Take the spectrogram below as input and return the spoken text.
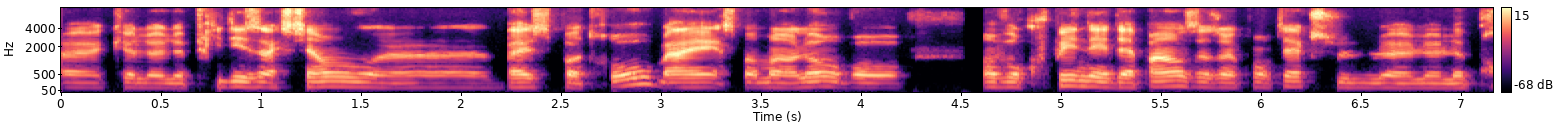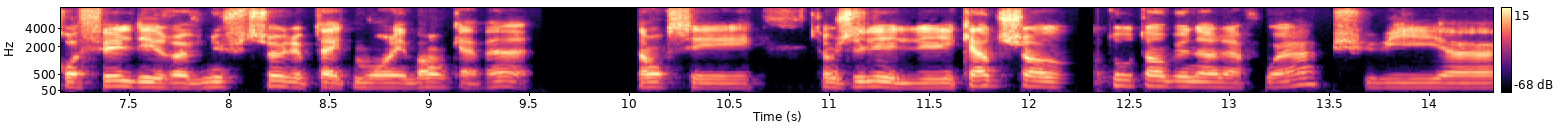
euh, que le, prix des actions euh, baisse pas trop, ben, à ce moment-là, on va, on va couper des dépenses dans un contexte où le, profil des revenus futurs est peut-être moins bon qu'avant. Donc, c'est, comme je dis, les, cartes du château tombent une à la fois. Puis, euh,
